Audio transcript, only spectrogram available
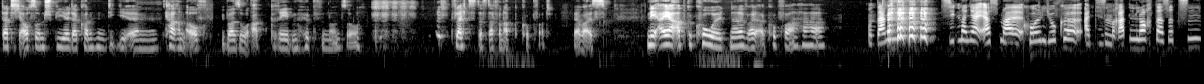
Da hatte ich auch so ein Spiel, da konnten die ähm, Karren auch über so Abgräben hüpfen und so. Vielleicht ist das davon abgekupfert. Wer weiß. Nee, Eier abgekohlt, ne? Weil äh, Kupfer, haha. Und dann sieht man ja erstmal Kohlenjucke an diesem Rattenloch da sitzen,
